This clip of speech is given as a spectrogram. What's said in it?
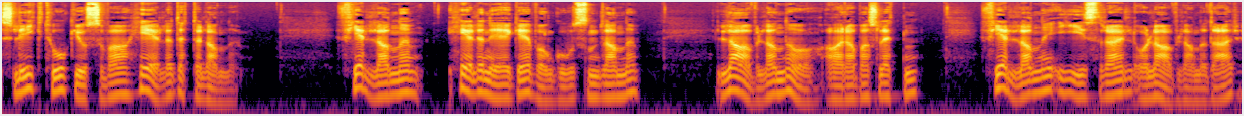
Slik tok Josva hele dette landet. Fjellandet, hele Negev og Gosenlandet, lavlandet og Arabasletten, fjellandet i Israel og lavlandet der,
